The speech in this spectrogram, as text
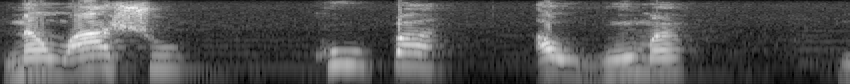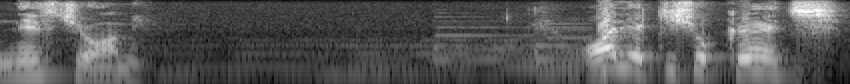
Não acho culpa alguma neste homem. Olha que chocante.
